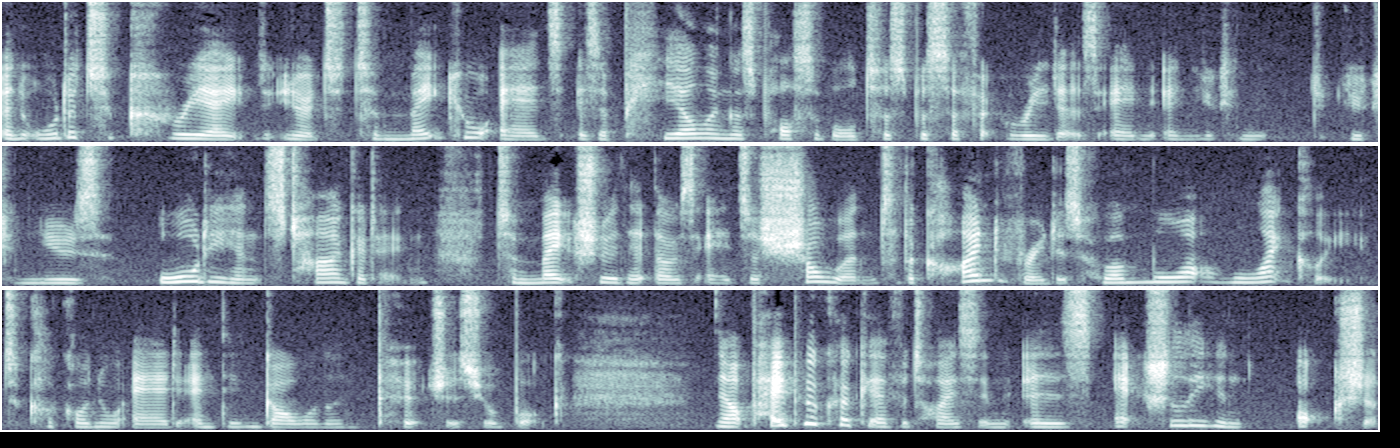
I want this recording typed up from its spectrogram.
in order to create you know to, to make your ads as appealing as possible to specific readers and and you can you can use audience targeting to make sure that those ads are shown to the kind of readers who are more likely to click on your ad and then go on and purchase your book. Now pay per click advertising is actually an auction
